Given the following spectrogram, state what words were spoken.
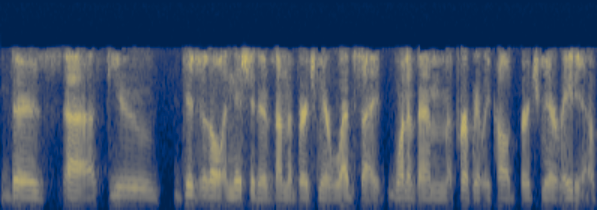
there's uh, a few digital initiatives on the Birchmere website. One of them appropriately called Birchmere Radio.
